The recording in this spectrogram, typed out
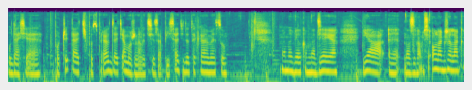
uda się poczytać, posprawdzać, a może nawet się zapisać do TKMS-u. Mamy wielką nadzieję. Ja y, nazywam się Ola Grzelak,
